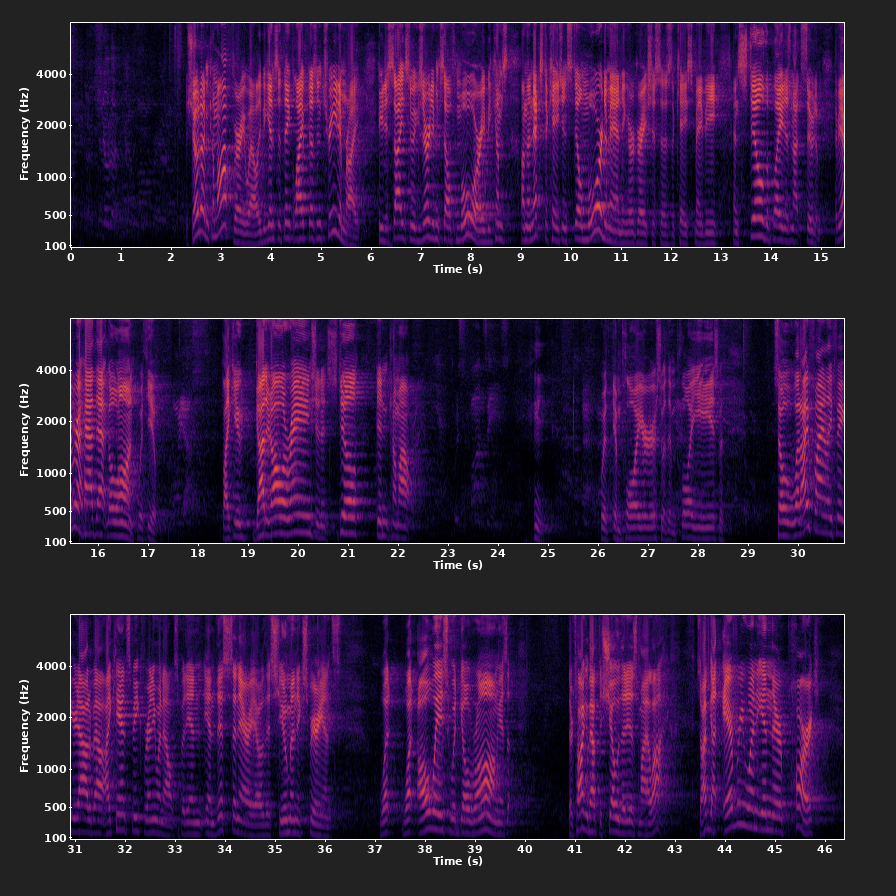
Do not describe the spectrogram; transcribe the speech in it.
The show doesn't come off very well. He begins to think life doesn't treat him right. He decides to exert himself more. He becomes, on the next occasion, still more demanding or gracious, as the case may be, and still the play does not suit him. Have you ever had that go on with you? Oh, yeah. Like you got it all arranged and it still didn't come out right? With with employers, with employees, with so, what I finally figured out about, I can't speak for anyone else, but in, in this scenario, this human experience, what, what always would go wrong is they're talking about the show that is my life. So, I've got everyone in their part,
